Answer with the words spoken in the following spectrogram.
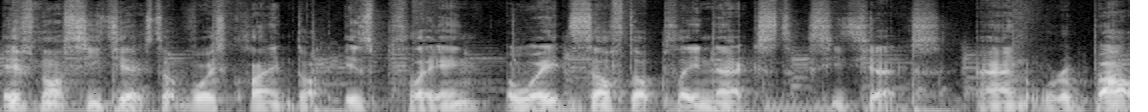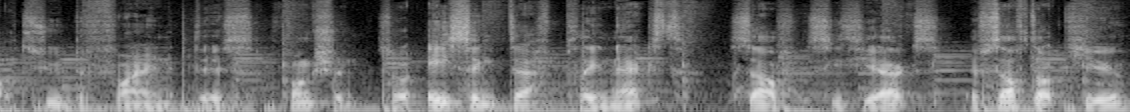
If not ctx.voiceclient.is playing, await self.play next ctx. And we're about to define this function. So async def play next self ctx. If self.queue,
